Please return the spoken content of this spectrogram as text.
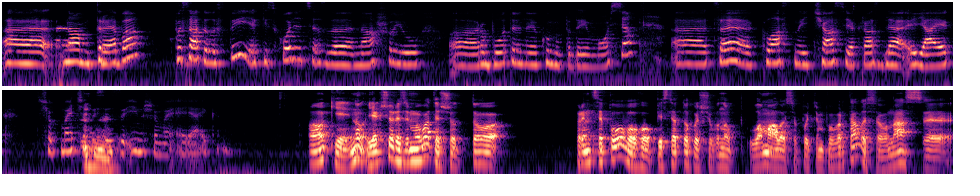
е, нам треба писати листи, які сходяться з нашою е, роботою, на яку ми подаємося. Е, Це класний час якраз для AI, щоб мечитися з іншими AI-ками. Окей. Ну, якщо резюмувати, що то принципового, після того, що воно ламалося, потім поверталося, у нас е,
